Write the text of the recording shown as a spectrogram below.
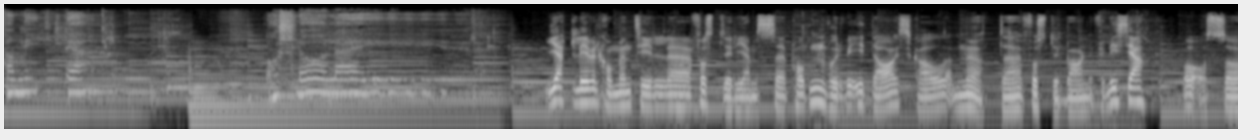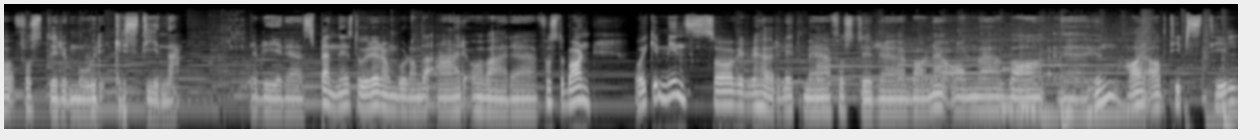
familie og slå leir? Hjertelig velkommen til eh, Fosterhjemspodden, hvor vi i dag skal møte fosterbarn Felicia og også fostermor Kristine. Det blir eh, spennende historier om hvordan det er å være fosterbarn, og ikke minst så vil vi høre litt med fosterbarnet om eh, hva hun har av tips til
